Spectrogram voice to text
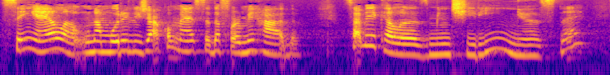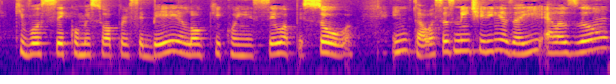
Sem ela, o namoro ele já começa da forma errada. Sabe aquelas mentirinhas, né? Que você começou a perceber logo que conheceu a pessoa? Então, essas mentirinhas aí, elas vão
